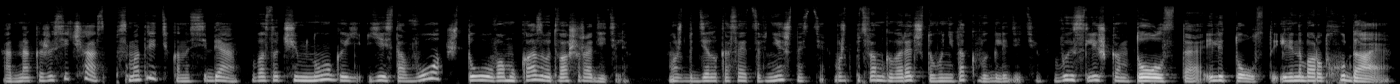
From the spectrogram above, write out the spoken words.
Однако же сейчас, посмотрите-ка на себя, у вас очень много есть того, что вам указывают ваши родители. Может быть, дело касается внешности. Может быть, вам говорят, что вы не так выглядите. Вы слишком толстая или толстый, или наоборот худая.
